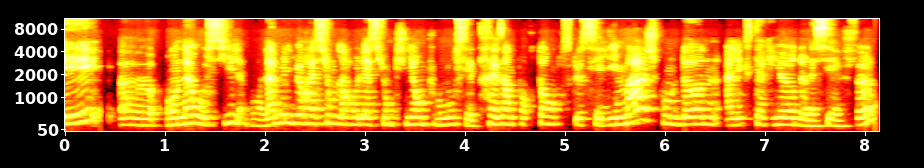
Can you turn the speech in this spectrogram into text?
Et euh, on a aussi bon, l'amélioration de la relation client pour nous, c'est très important parce que c'est l'image qu'on donne à l'extérieur de la CFE.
